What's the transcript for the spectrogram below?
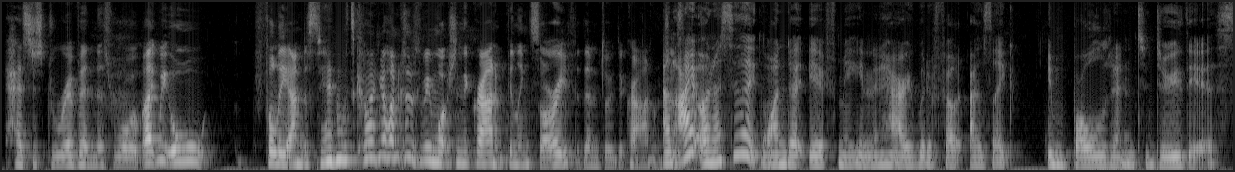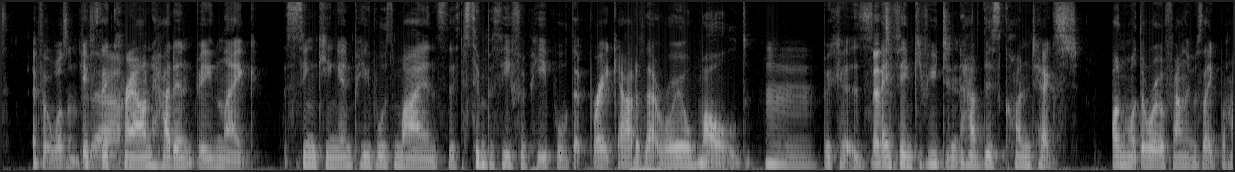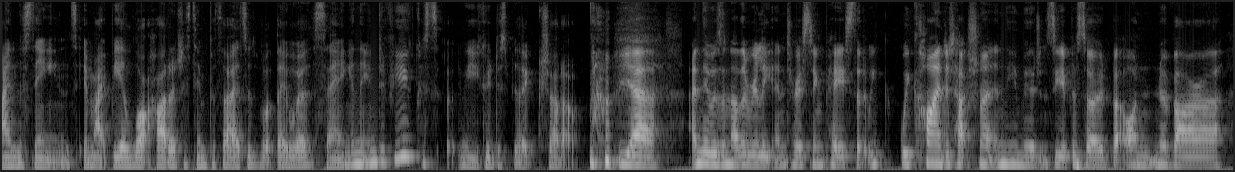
has just driven this royal like we all fully understand what's going on because we've been watching the crown and feeling sorry for them through the crown And is- I honestly like wonder if Meghan and Harry would have felt as like emboldened to do this if it wasn't for if the crown hadn't been like sinking in people's minds the sympathy for people that break out of that royal mold. Hmm. Because i think if you didn't have this context on what the royal family was like behind the scenes it might be a lot harder to sympathize with what they were saying in the interview because you could just be like shut up. Yeah. And there was another really interesting piece that we we kind of touched on it in the emergency episode but on Novara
